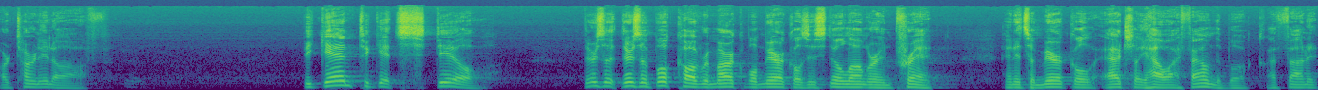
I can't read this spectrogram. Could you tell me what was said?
or turn it off. Begin to get still there's a, there's a book called Remarkable Miracles. It's no longer in print. And it's a miracle, actually, how I found the book. I found it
